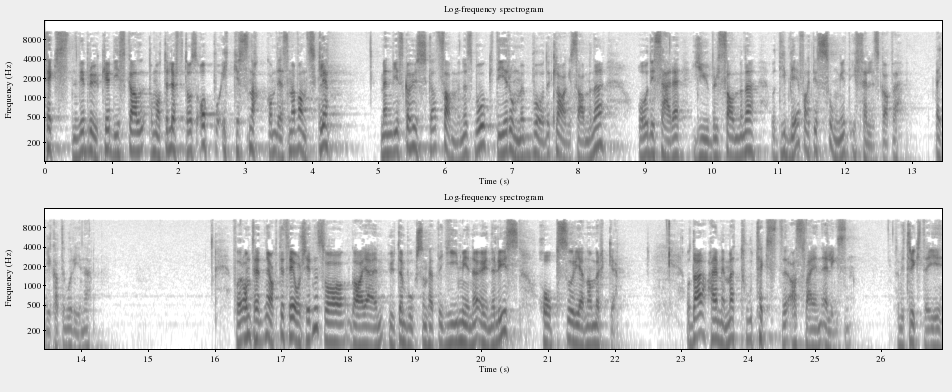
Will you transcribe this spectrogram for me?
tekstene vi bruker, de skal på en måte løfte oss opp og ikke snakke om det som er vanskelig. Men vi skal huske at Salmenes bok de rommer både klagesalmene og disse her jubelsalmene. Og de ble faktisk sunget i fellesskapet, begge kategoriene. For omtrent nøyaktig tre år siden så ga jeg ut en bok som heter 'Gi mine øyne lys håpsord gjennom mørket'. Og Der har jeg med meg to tekster av Svein Ellingsen, som vi trykte i,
